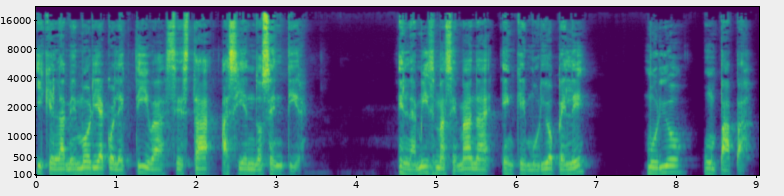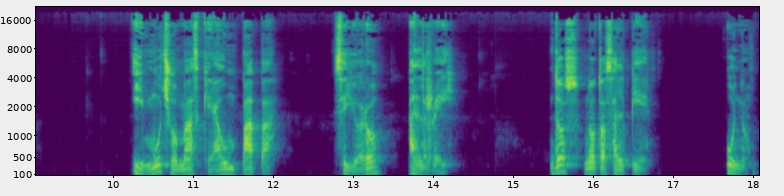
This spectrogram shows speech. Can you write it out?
y que la memoria colectiva se está haciendo sentir. En la misma semana en que murió Pelé, murió un papa. Y mucho más que a un papa, se lloró al rey. Dos notas al pie. 1.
